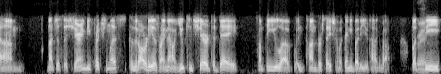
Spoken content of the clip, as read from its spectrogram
um, not just the sharing be frictionless because it already is right now. You can share today something you love in conversation with anybody you talk about, but right. the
